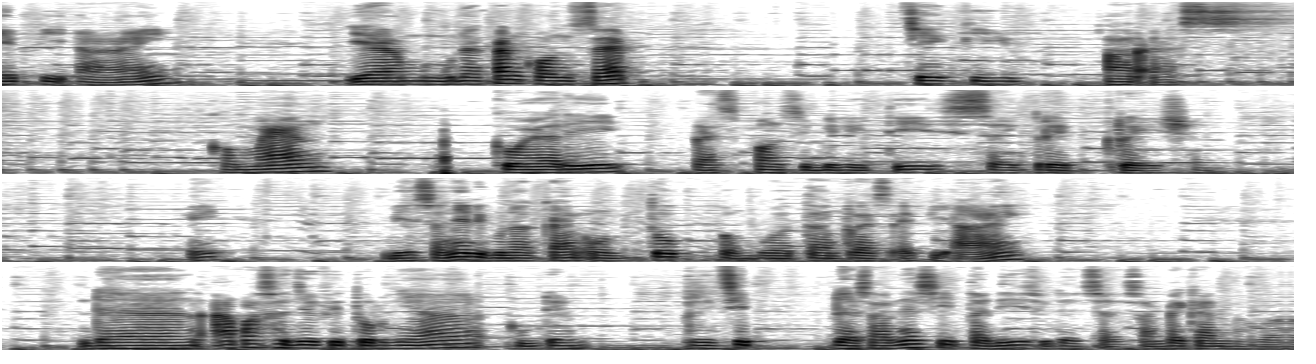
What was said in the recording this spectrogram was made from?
API yang menggunakan konsep CQRS Command Query Responsibility Segregation Oke okay. biasanya digunakan untuk pembuatan REST API dan apa saja fiturnya kemudian prinsip dasarnya sih tadi sudah saya sampaikan bahwa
